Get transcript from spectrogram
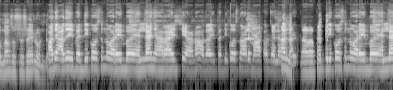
ഒന്നാം ശുശ്രൂഷയിലുണ്ട്. അത് അത് ഈ പെന്തിക്കോസ് എന്ന് പറയുമ്പോ എല്ലാ ഞായറാഴ്ചയാണോ? അതോ ഈ പെന്തിക്കോസ് നാളിൽ മാത്രം ചൊല്ലാൻ അല്ല ഏഹ് പെന്തി പെന്തിക്കോസ് എന്ന് പറയുമ്പോ എല്ലാ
